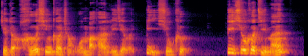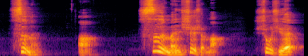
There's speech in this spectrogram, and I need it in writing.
就叫核心课程，我们把它理解为必修课。必修课几门？四门啊，四门是什么？数学、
